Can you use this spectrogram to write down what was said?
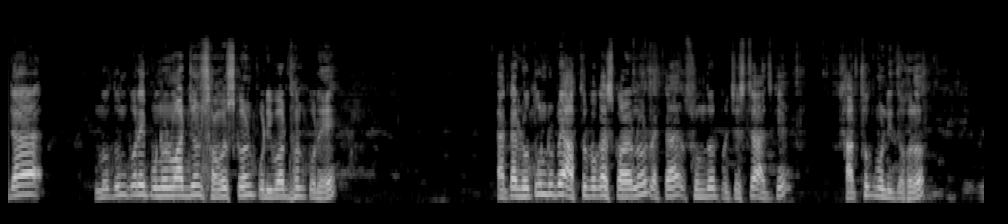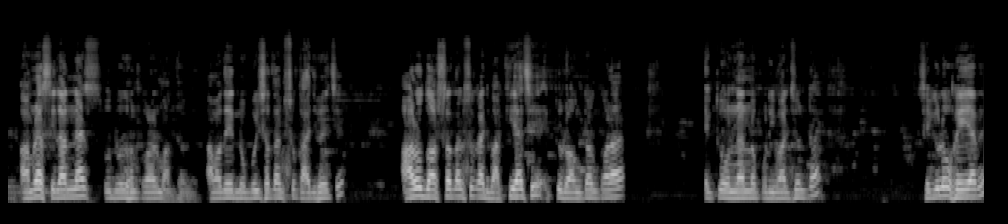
এটা নতুন করে পুনর্মার্জন, সংস্করণ, পরিবর্ধন করে একটা নতুন রূপে আত্মপ্রকাশ করানোর একটা সুন্দর প্রচেষ্টা আজকে সার্থকমণ্ডিত হলো। আমরা শিলান্যাস উদ্বোধন করার মাধ্যমে। আমাদের নব্বই শতাংশ কাজ হয়েছে। আরও দশ শতাংশ কাজ বাকি আছে। একটু রং টং করা, একটু অন্যান্য পরিমার্জনটা, সেগুলোও হয়ে যাবে।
